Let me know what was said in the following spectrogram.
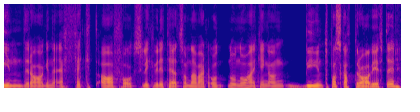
inndragende effekt av folks likviditet som det har vært, og nå, nå har jeg ikke engang begynt på skatter og avgifter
